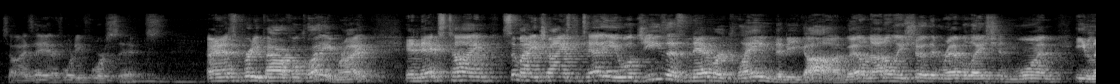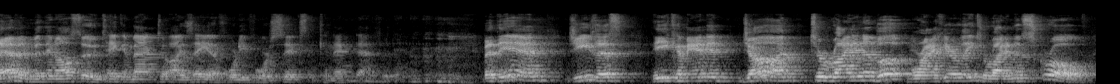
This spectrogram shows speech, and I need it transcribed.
So Isaiah 44 6. I mean, that's a pretty powerful claim, right? And next time somebody tries to tell you, well, Jesus never claimed to be God, well, not only show them Revelation 1 11, but then also take them back to Isaiah 44 6 and connect that for them. But then Jesus, he commanded John to write in a book, more accurately, to write in a scroll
